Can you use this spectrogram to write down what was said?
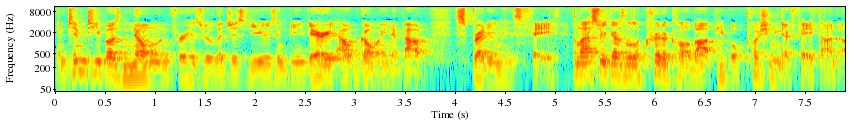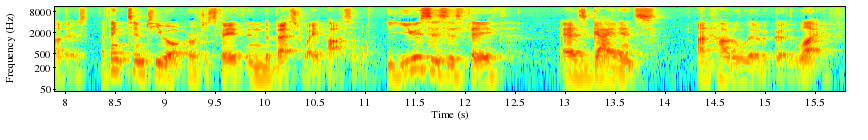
and Tim Tebow's known for his religious views and being very outgoing about spreading his faith. And last week I was a little critical about people pushing their faith onto others. I think Tim Tebow approaches faith in the best way possible. He uses his faith as guidance on how to live a good life.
